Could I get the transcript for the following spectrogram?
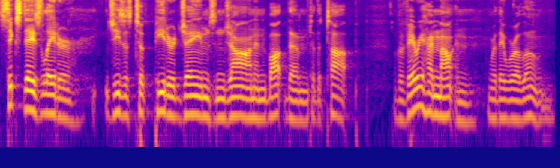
Six days later, Jesus took Peter, James, and John and brought them to the top of a very high mountain where they were alone.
